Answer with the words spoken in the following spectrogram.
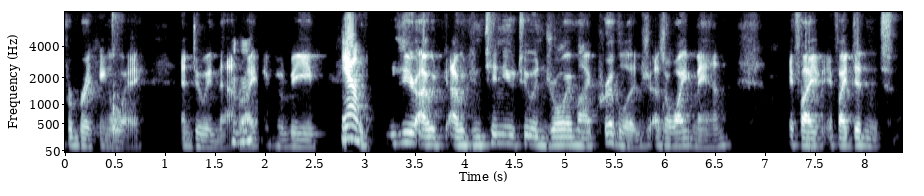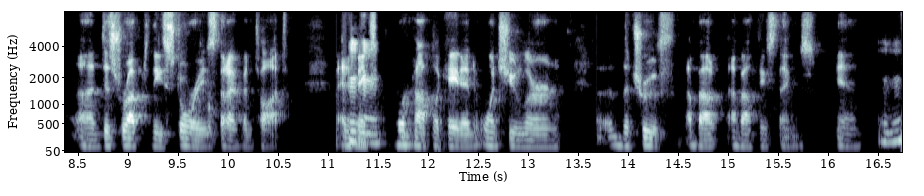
for breaking away and doing that. Mm-hmm. Right? It would be yeah easier. I would I would continue to enjoy my privilege as a white man if I if I didn't uh, disrupt these stories that I've been taught and it mm-hmm. makes it more complicated once you learn the truth about about these things. Yeah, mm-hmm.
